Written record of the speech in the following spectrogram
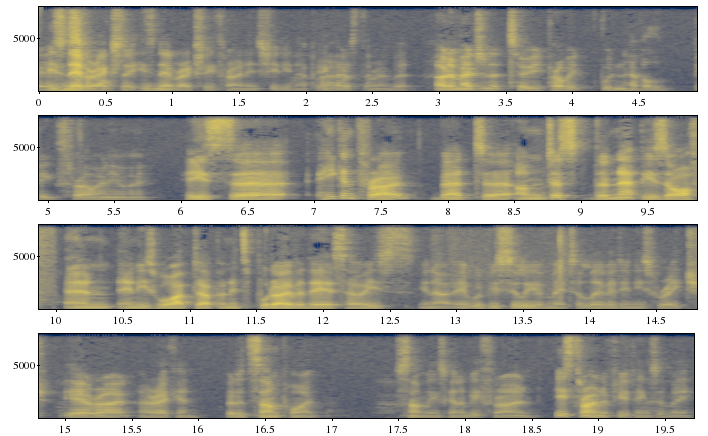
It's. He's never actually he's never actually thrown his shitty nappy Right. across the room, but I'd imagine it too. He probably wouldn't have a big throw anyway. he's uh, he can throw, but uh, I'm just the nappy's off and and he's wiped up and it's put over there, so he's you know it would be silly of me to leave it in his reach. Yeah, right. I reckon, but at some point something's going to be thrown. He's thrown a few things at me.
